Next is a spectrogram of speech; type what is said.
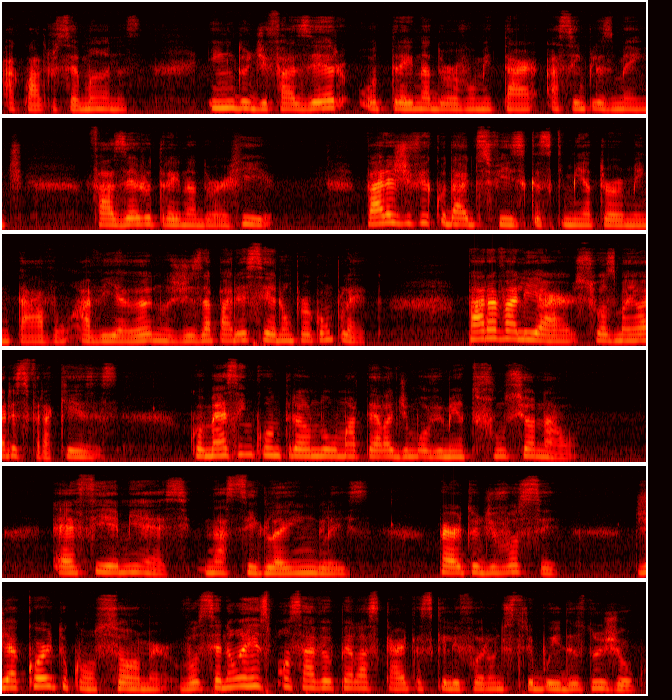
a 4 semanas, indo de fazer o treinador vomitar a simplesmente fazer o treinador rir, várias dificuldades físicas que me atormentavam havia anos desapareceram por completo. Para avaliar suas maiores fraquezas, comece encontrando uma tela de movimento funcional, FMS, na sigla em inglês, perto de você. De acordo com Sommer, você não é responsável pelas cartas que lhe foram distribuídas no jogo.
